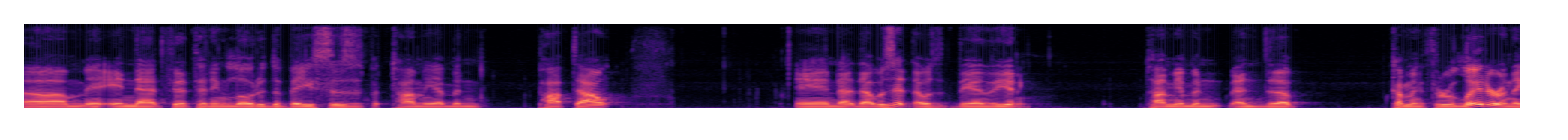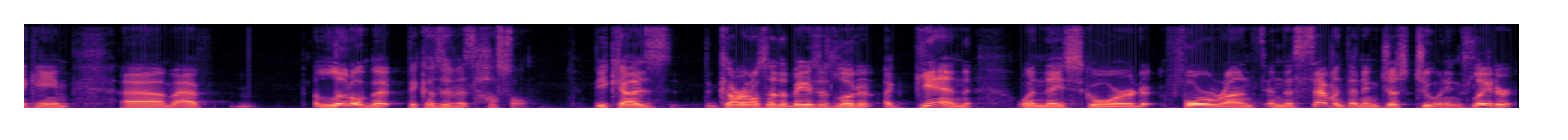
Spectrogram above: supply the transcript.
um, in that fifth inning, loaded the bases, but Tommy Edman popped out, and uh, that was it. That was the end of the inning. Tommy Edman ended up coming through later in the game um, a little bit because of his hustle. Because the Cardinals had the bases loaded again when they scored four runs in the seventh inning, just two innings later.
